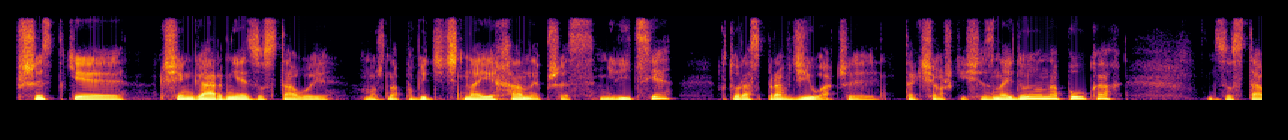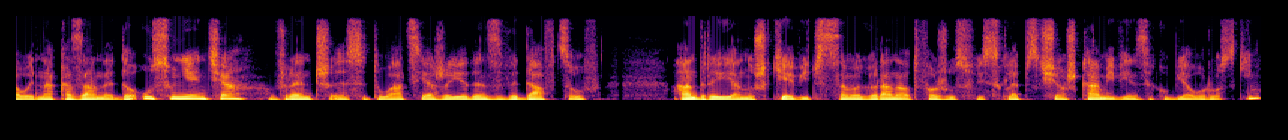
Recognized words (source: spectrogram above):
Wszystkie księgarnie zostały, można powiedzieć, najechane przez milicję, która sprawdziła, czy te książki się znajdują na półkach. Zostały nakazane do usunięcia. Wręcz sytuacja, że jeden z wydawców, Andrzej Januszkiewicz, z samego rana otworzył swój sklep z książkami w języku białoruskim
